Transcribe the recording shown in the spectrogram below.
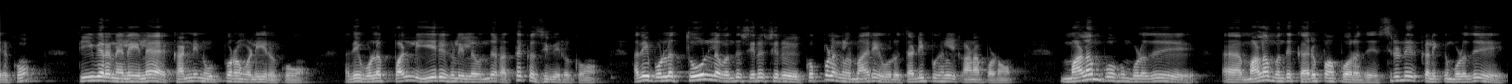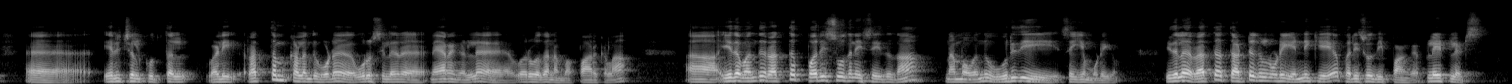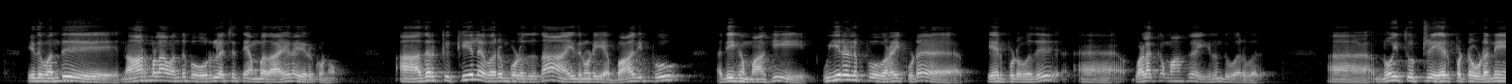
இருக்கும். தீவிர நிலையில் கண்ணின் உட்புறம் வலி இருக்கும். அதே போல் பல் ஈறுகளில் வந்து இரத்த கசிவு இருக்கும். அதே போல் தோலில் வந்து சிறு சிறு கொப்பளங்கள் மாதிரி ஒரு தடிப்புகள் காணப்படும். மலம் போகும் பொழுது மலம் வந்து கருப்பாக போகிறது சிறுநீர் கழிக்கும் பொழுது எரிச்சல் குத்தல் வலி ரத்தம் கலந்து கூட ஒரு சில நேரங்களில் வருவதை நம்ம பார்க்கலாம். இதை வந்து இரத்த பரிசோதனை செய்து தான் நம்ம வந்து உறுதி செய்ய முடியும். இதில் இரத்த தட்டுகளினுடைய எண்ணிக்கையை பரிசோதிப்பாங்க பிளேட்லெட்ஸ் இது வந்து நார்மலாக வந்து இப்போ ஒரு லட்சத்தி ஐம்பதாயிரம் இருக்கணும். அதற்கு கீழே வரும்பொழுது தான் இதனுடைய பாதிப்பு அதிகமாகி உயிரிழப்பு வரை கூட ஏற்படுவது வழக்கமாக இருந்து வருவது. நோய் தொற்று ஏற்பட்ட உடனே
